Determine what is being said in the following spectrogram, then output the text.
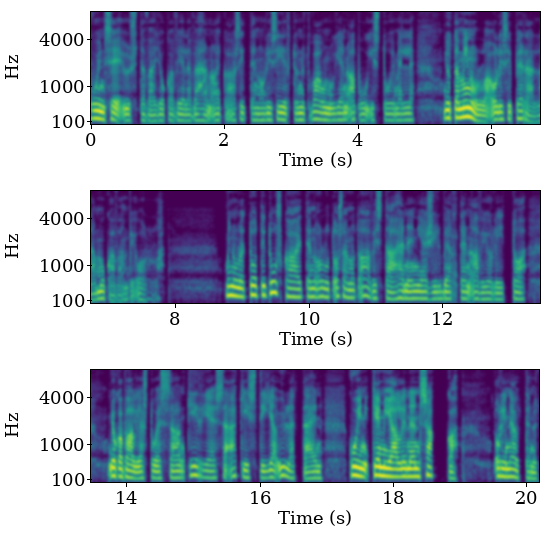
kuin se ystävä, joka vielä vähän aikaa sitten oli siirtynyt vaunujen apuistuimelle, jotta minulla olisi perällä mukavampi olla. Minulle tuotti tuskaa, etten ollut osannut aavistaa hänen ja Gilberten avioliittoa, joka paljastuessaan kirjeessä äkisti ja yllättäen kuin kemiallinen sakka oli näyttänyt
